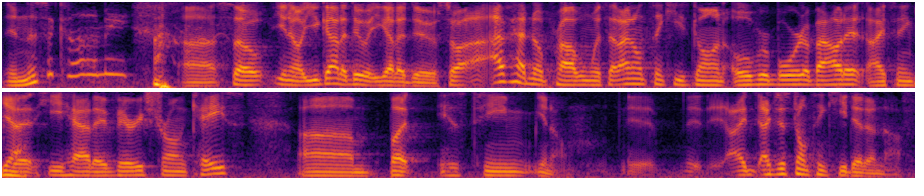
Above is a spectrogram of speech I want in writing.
in this economy, uh, so you know you got to do what you got to do. So I, have had no problem with it. I don't think he's gone overboard about it. I think yeah. that he had a very strong case, um, but his team, you know, it, it, I, I just don't think he did enough.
